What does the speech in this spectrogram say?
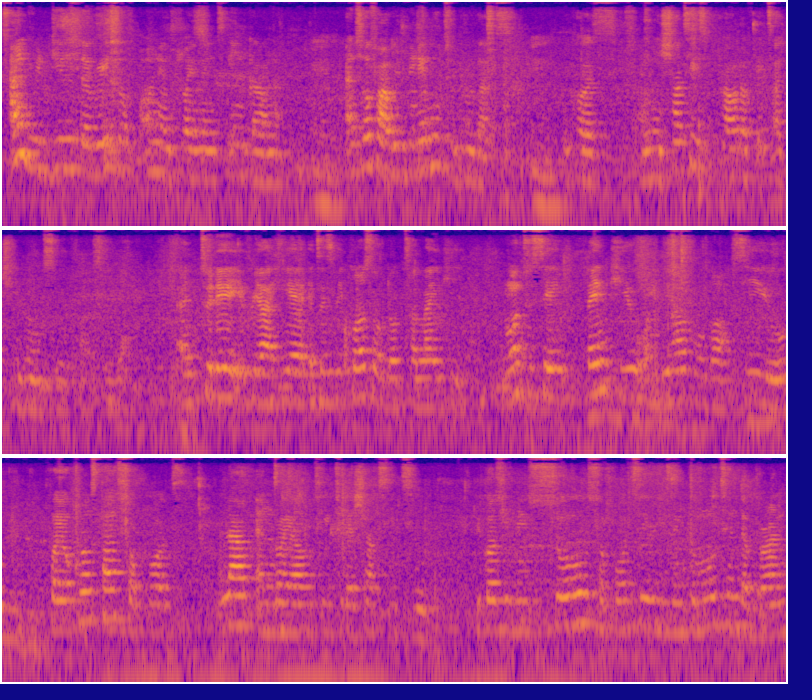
and reduce the rate of unemployment in Ghana. Mm. And so far we've been able to do that mm. because I mean Shati is proud of its achievements so far. So yeah. And today if we are here it is because of Dr. Likey. We want to say thank you on behalf of our CEO for your constant support, love, and loyalty to the Shark team because you've been so supportive, you've been promoting the brand.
